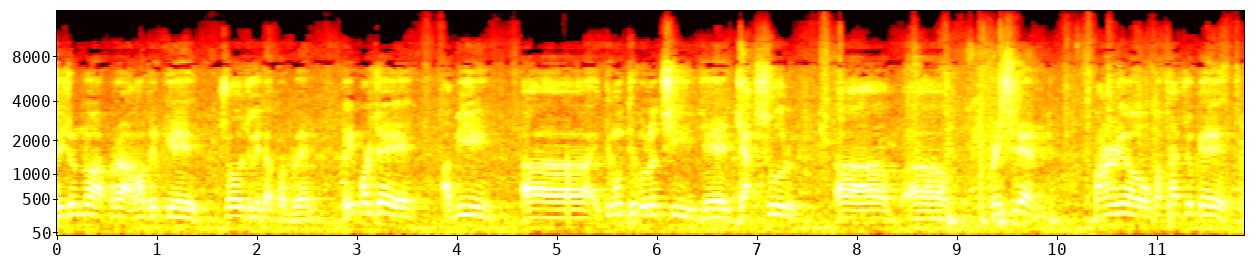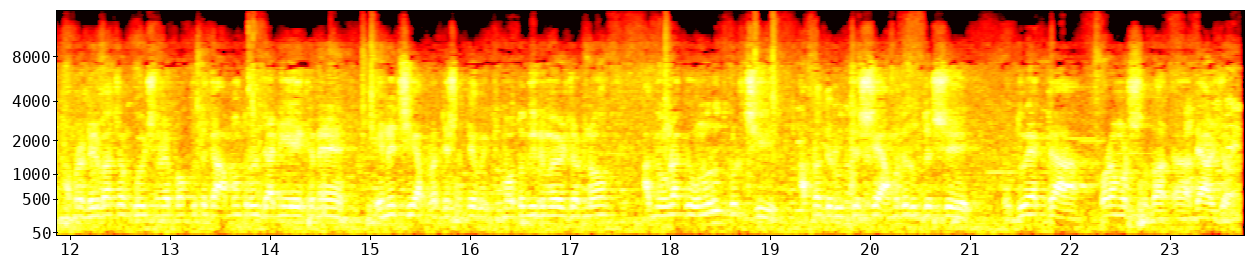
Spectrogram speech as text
সেই জন্য আপনারা আমাদেরকে সহযোগিতা করবেন। এই পর্যায়ে আমি ইতিমধ্যে বলেছি যে জ্যাকসুর প্রেসিডেন্ট মাননীয় উপাচার্যকে আমরা নির্বাচন কমিশনের পক্ষ থেকে আমন্ত্রণ জানিয়ে এখানে এনেছি আপনাদের সাথে একটু মত বিনিময়ের জন্য। আমি ওনাকে অনুরোধ করছি আপনাদের উদ্দেশ্যে, আমাদের উদ্দেশ্যে দু একটা পরামর্শ দেওয়ার জন্য।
